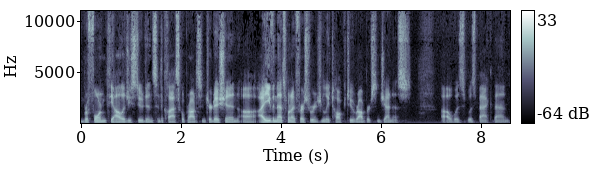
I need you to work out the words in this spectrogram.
Reformed theology students in the classical Protestant tradition. Uh, I even that's when I first originally talked to Robert Sungenis, uh, was was back then,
